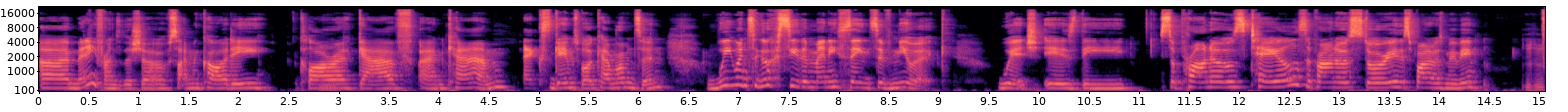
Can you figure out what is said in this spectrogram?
uh, many friends of the show, Simon Cardy, Clara, Mm. Gav, and Cam, ex GameSpot Cam Robinson, we went to go see the Many Saints of Newark, which is the Sopranos tale, Sopranos story, the Sopranos movie. Mhm.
